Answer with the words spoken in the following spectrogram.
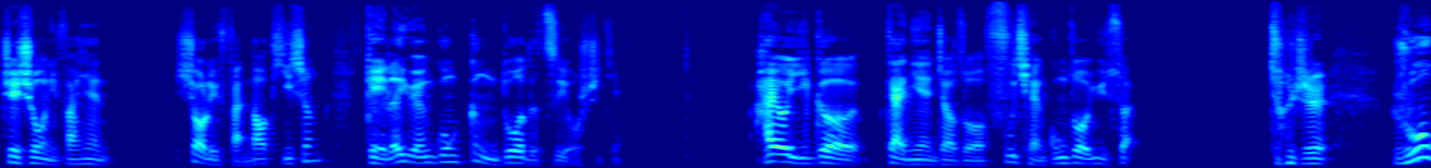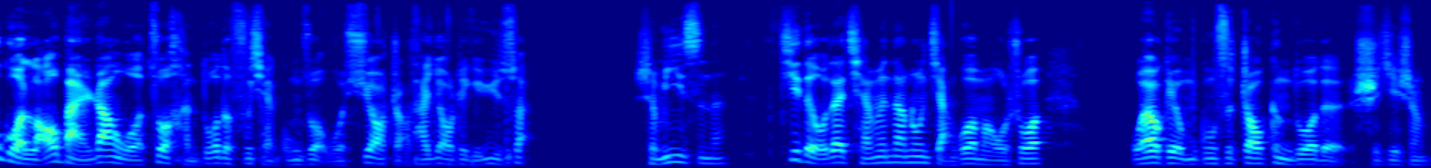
这时候你发现效率反倒提升，给了员工更多的自由时间。还有一个概念叫做肤浅工作预算，就是如果老板让我做很多的肤浅工作，我需要找他要这个预算，什么意思呢？记得我在前文当中讲过吗？我说我要给我们公司招更多的实习生，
